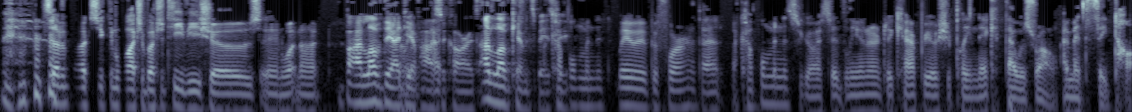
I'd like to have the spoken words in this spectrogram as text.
seven bucks. You can watch a bunch of TV shows and whatnot. But I love the idea of House of Cards. I love Kevin Spacey. A Spacey. couple minutes. Wait, wait. Before that, a couple minutes ago, I said Leonardo DiCaprio should play Nick. That was wrong. I meant to say Tom.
